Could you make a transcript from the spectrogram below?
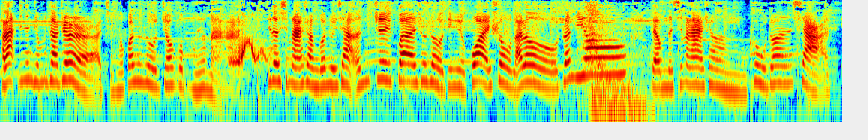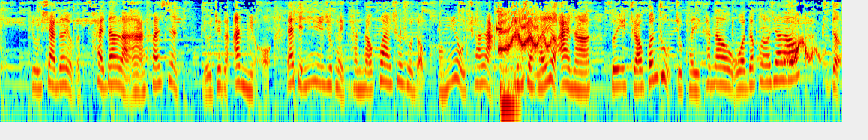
好啦，今天节目到这儿，请和怪兽兽交个朋友嘛！记得喜马拉雅上关注一下 NJ 怪兽兽，订阅怪兽来喽专辑哦，在我们的喜马拉雅上客户端下。就下端有个菜单栏啊，发现有这个按钮，大家点进去就可以看到怪兽兽的朋友圈啦，是不是很有爱呢？所以只要关注就可以看到我的朋友圈了哦，记得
